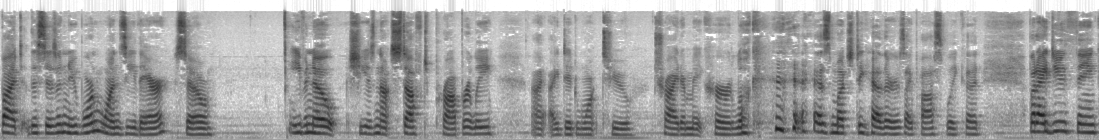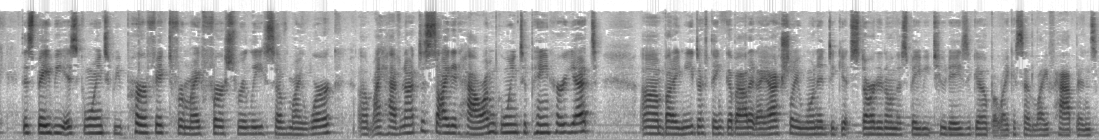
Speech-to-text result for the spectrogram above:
but this is a newborn onesie there, so even though she is not stuffed properly, I, I did want to try to make her look as much together as I possibly could. But I do think this baby is going to be perfect for my first release of my work. Um, I have not decided how I'm going to paint her yet, um, but I need to think about it. I actually wanted to get started on this baby two days ago, but like I said, life happens.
